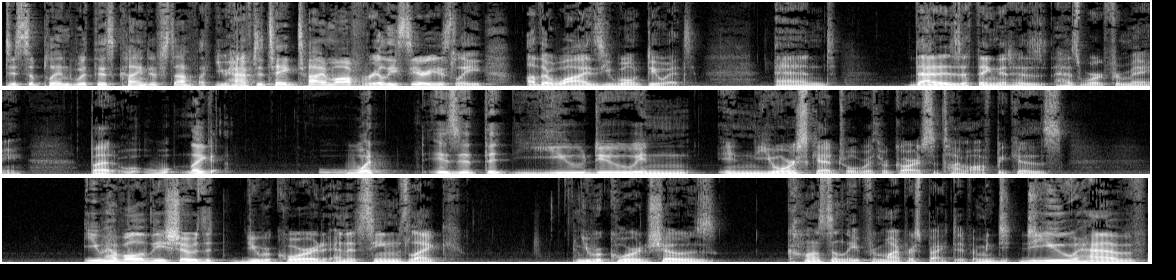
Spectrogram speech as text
disciplined with this kind of stuff. Like you have to take time off really seriously otherwise you won't do it. And that is a thing that has has worked for me. But w- w- like what is it that you do in in your schedule with regards to time off? Because you have all of these shows that you record and it seems like you record shows constantly from my perspective. I mean do, do you have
